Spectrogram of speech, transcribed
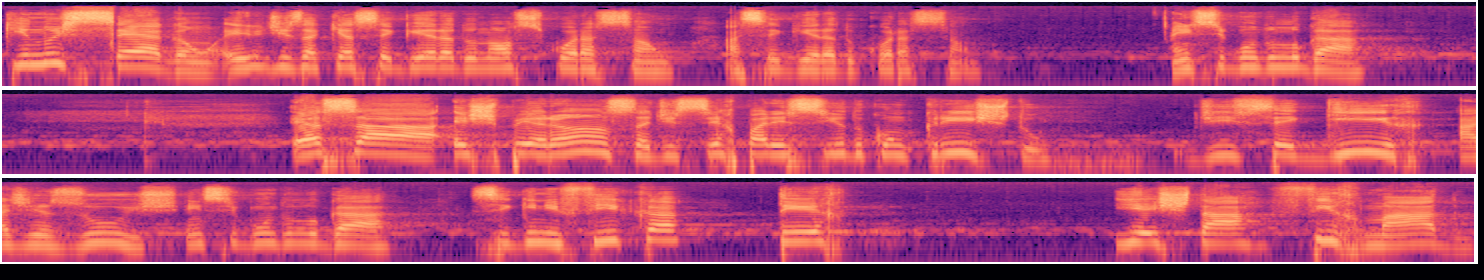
que nos cegam. Ele diz aqui a cegueira do nosso coração, a cegueira do coração. Em segundo lugar, essa esperança de ser parecido com Cristo, de seguir a Jesus, em segundo lugar, significa ter e estar firmado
